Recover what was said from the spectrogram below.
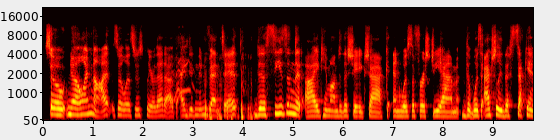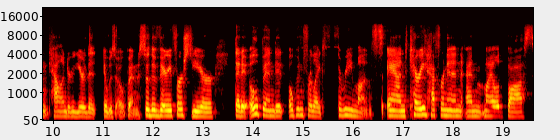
So, no, I'm not. So, let's just clear that up. I didn't invent it. the season that I came onto the Shake Shack and was the first GM, that was actually the second calendar year that it was open. So, the very first year, that it opened, it opened for like three months. And Kerry Heffernan and my old boss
